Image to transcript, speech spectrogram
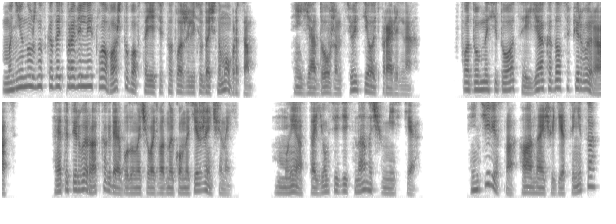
Мне нужно сказать правильные слова, чтобы обстоятельства сложились удачным образом. Я должен все сделать правильно. В подобной ситуации я оказался в первый раз. Это первый раз, когда я буду ночевать в одной комнате с женщиной. Мы остаемся здесь на ночь вместе. Интересно, а она еще девственница?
